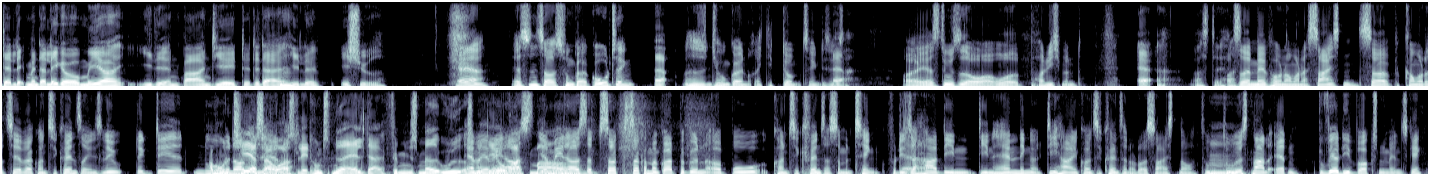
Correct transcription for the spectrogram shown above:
der, men der ligger jo mere i det, end bare en diæt. Det er det, der er Mm. hele issueet. Ja, ja. Jeg synes også, hun gør gode ting. Ja. Og så synes jeg, hun gør en rigtig dum ting det sidste. Ja. Og jeg stussede over ordet punishment. Ja, også det. Og så er jeg med på, når man er 16, så kommer der til at være konsekvenser i ens liv. Det, det, er- nu Og er hun en sig jo også lidt. Hun smider alt der feminist mad ud, og sådan, det er jo mener ret også, meget. jeg mener også, at så, så kan man godt begynde at bruge konsekvenser som en ting. Fordi ja. så har dine, dine handlinger, de har en konsekvenser, når du er 16 år. Du, Mm. du er snart 18. Du er ved at blive voksen menneske, ikke?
